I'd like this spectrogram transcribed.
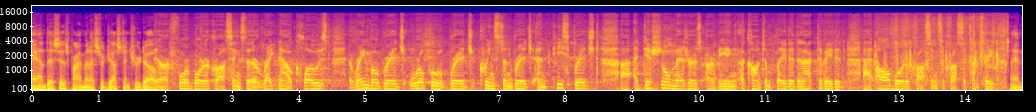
And this is Prime Minister Justin Trudeau. There are four border crossings that are right now closed: Rainbow Bridge, Whirlpool Bridge, Queenston Bridge, and Peace Bridge. Uh, additional measures are being uh, contemplated and activated at all border crossings across the country. And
